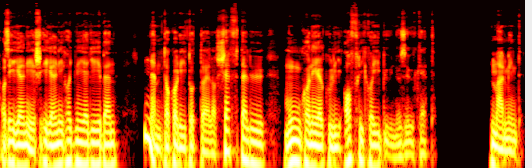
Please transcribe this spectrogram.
az élni és élni hagyni jegyében nem takarította el a seftelő, munkanélküli afrikai bűnözőket. Mármint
